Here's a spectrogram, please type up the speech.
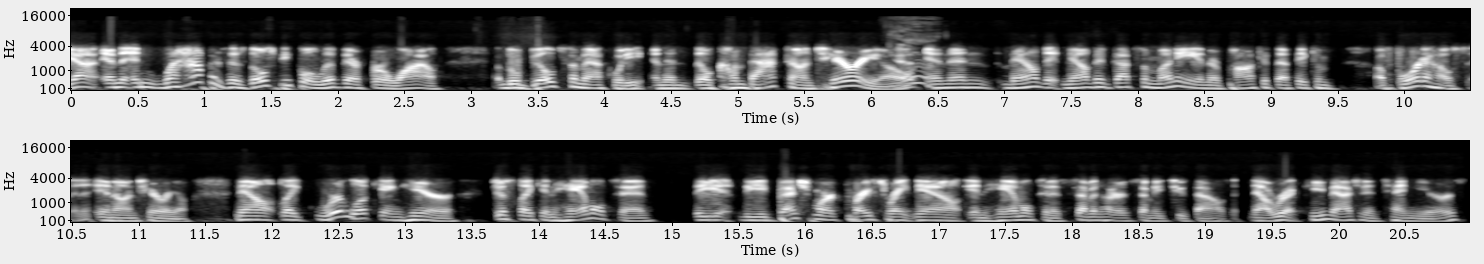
Yeah, and and what happens is those people live there for a while. They'll build some equity, and then they'll come back to Ontario, yeah. and then now that now they've got some money in their pocket that they can afford a house in, in Ontario. Now, like we're looking here, just like in Hamilton, the the benchmark price right now in Hamilton is seven hundred seventy two thousand. Now, Rick, can you imagine in ten years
